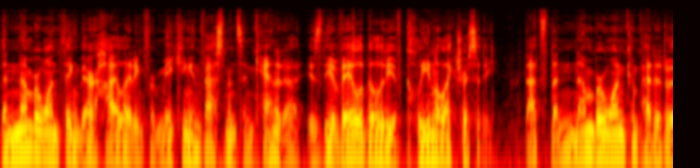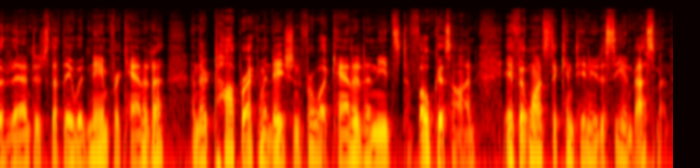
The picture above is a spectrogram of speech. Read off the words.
the number one thing they're highlighting for making investments in Canada is the availability of clean electricity. That's the number one competitive advantage that they would name for Canada and their top recommendation for what Canada needs to focus on if it wants to continue to see investment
